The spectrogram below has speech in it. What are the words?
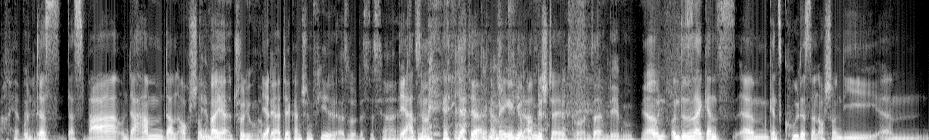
Ach ja, wirklich. Und das, das war, und da haben dann auch schon. Der war ja, Entschuldigung, aber ja. der hat ja ganz schön viel. Also, das ist ja. Der hat eine, ja, der hat eine Menge gemacht. angestellt so in seinem Leben. Ja. Und, und das ist halt ganz, ähm, ganz cool, dass dann auch schon die, ähm,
